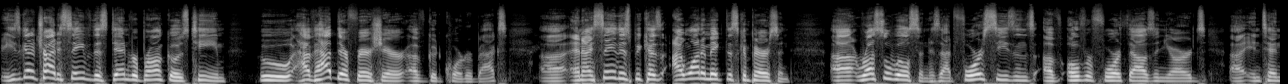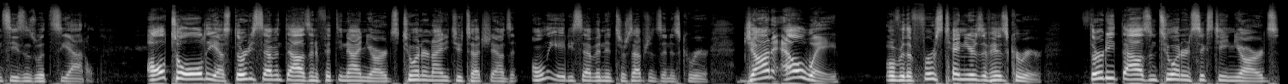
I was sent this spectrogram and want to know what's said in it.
he's going to try to save this Denver Broncos team who have had their fair share of good quarterbacks. Uh, and I say this because I want to make this comparison. Uh, Russell Wilson has had four seasons of over 4,000 yards uh, in 10 seasons with Seattle. All told, he has 37,059 yards, 292 touchdowns, and only 87 interceptions in his career. John Elway, over the first 10 years of his career, 30,216 yards,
